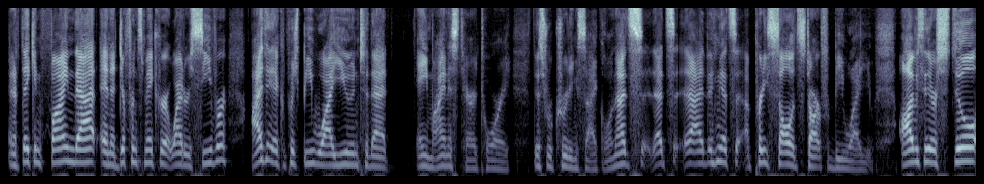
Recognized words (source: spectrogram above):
And if they can find that and a difference maker at wide receiver, I think they could push BYU you into that a minus territory this recruiting cycle, and that's that's I think that's a pretty solid start for BYU. Obviously, there's still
